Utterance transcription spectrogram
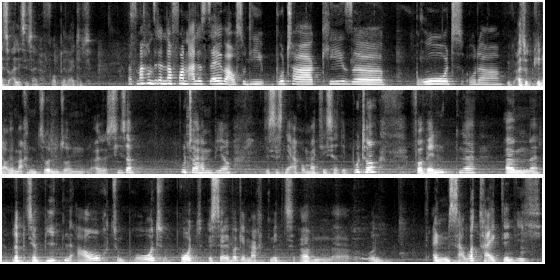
also alles ist einfach vorbereitet. Was machen Sie denn davon alles selber? Auch so die Butter, Käse, Brot oder? Also genau, wir machen so ein, so ein also Caesar Butter haben wir. Das ist eine aromatisierte Butter. Verwenden ähm, oder bieten auch zum Brot. Brot ist selber gemacht mit ähm, äh, und einem Sauerteig, den ich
